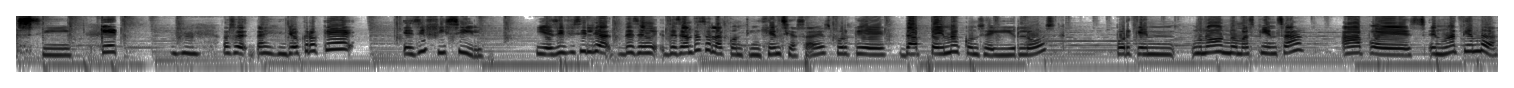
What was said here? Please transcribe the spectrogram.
Sí. ¿Qué? O sea, yo creo que es difícil y es difícil ya desde, desde antes de la contingencia, ¿sabes? Porque da pena conseguirlos, porque uno nomás piensa, ah, pues en una tienda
